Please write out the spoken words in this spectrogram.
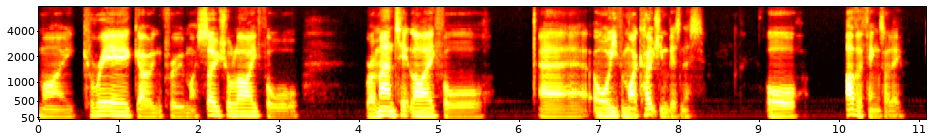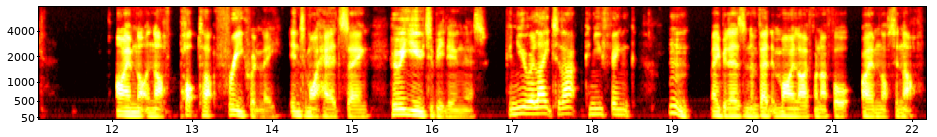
my career, going through my social life or romantic life or uh, or even my coaching business or other things I do. I am not enough popped up frequently into my head saying, Who are you to be doing this? Can you relate to that? Can you think, hmm, maybe there's an event in my life when I thought I am not enough?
